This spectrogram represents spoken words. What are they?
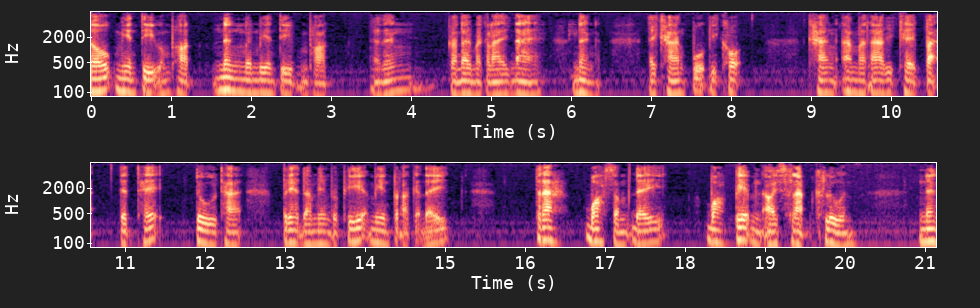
លោកមានទីបំផុតនិងមិនមានទីបំផុតអាហ្នឹងក៏នៅមួយកន្លែងដែរនឹងឯខាងពួកវិខុខាងអមរាវិខេបទិដ្ឋិទូថាព្រះដ៏មានពភាមានប្រកដីត្រាស់ បោះសំដីបោះពាក្យមិនឲ្យស្លាប់ខ្លួននឹង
